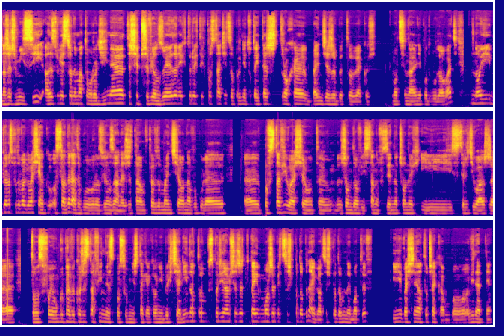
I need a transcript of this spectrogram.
na rzecz misji, ale z drugiej strony ma tą rodzinę, też się przywiązuje do niektórych tych postaci, co pewnie tutaj też trochę będzie, żeby to jakoś emocjonalnie podbudować. No i biorąc pod uwagę właśnie jak Ostrandera to było rozwiązane, że tam w pewnym momencie ona w ogóle e, powstawiła się rządowi Stanów Zjednoczonych i stwierdziła, że tą swoją grupę wykorzysta w inny sposób niż tak, jak oni by chcieli, no to spodziewam się, że tutaj może być coś podobnego, coś podobny motyw i właśnie na to czekam, bo ewidentnie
